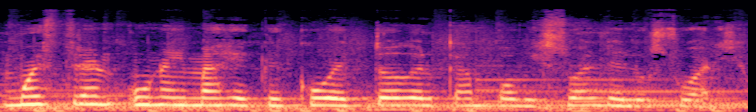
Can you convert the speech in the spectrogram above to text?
muestran una imagen que cubre todo el campo visual del usuario.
